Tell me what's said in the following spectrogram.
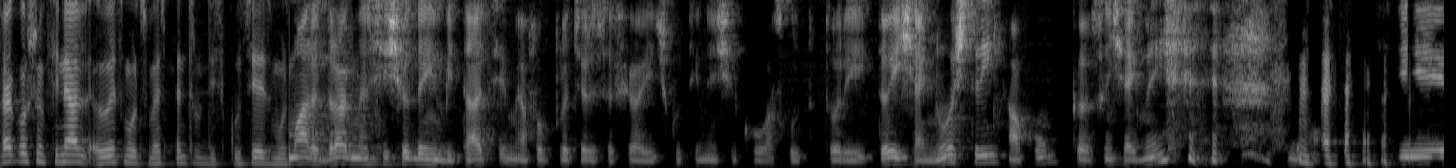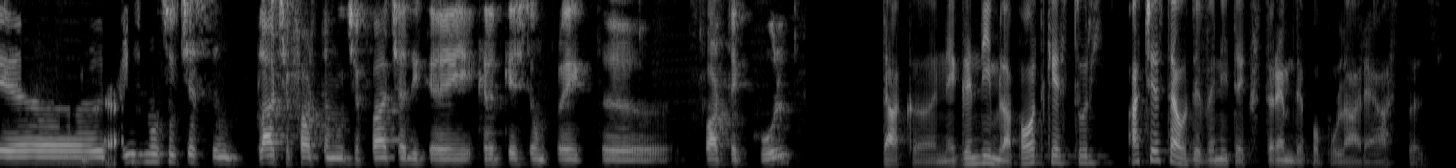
Dragoș, în final îți mulțumesc pentru discuție. Îți mulțumesc. Mare drag, mersi și eu de invitație. Mi-a făcut plăcere să fiu aici cu tine și cu ascultătorii tăi și ai noștri acum, că sunt și ai mei. și uh, mult succes, îmi place foarte mult ce faci, adică cred că este un proiect uh, foarte cool. Dacă ne gândim la podcasturi, acestea au devenit extrem de populare astăzi.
